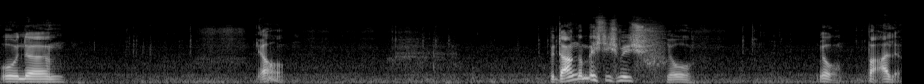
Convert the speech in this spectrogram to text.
Und ähm, ja, bedanke möchte ich mich, jo, jo, bei alle.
